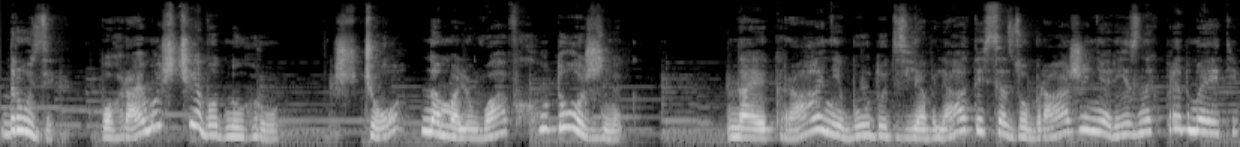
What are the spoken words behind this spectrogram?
Друзі, пограємо ще в одну гру. Що намалював художник? На екрані будуть з'являтися зображення різних предметів,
